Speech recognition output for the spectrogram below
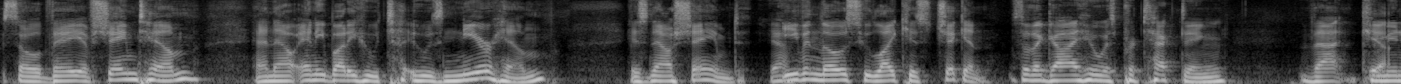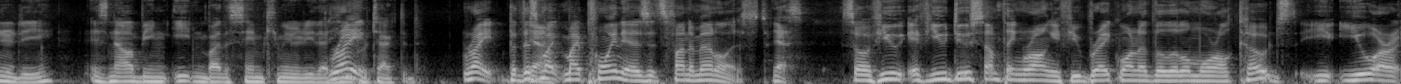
so they have shamed him, and now anybody who t- who is near him is now shamed. Yeah. Even those who like his chicken. So the guy who was protecting that community is now being eaten by the same community that Right. he protected. Right, but this Yeah. my, my point is it's fundamentalist. Yes. So if you if you do something wrong, if you break one of the little moral codes, you, you are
